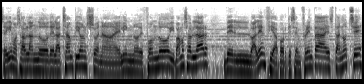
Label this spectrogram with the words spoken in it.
Seguimos hablando de la Champions, suena el himno de fondo y vamos a hablar del Valencia porque se enfrenta esta noche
